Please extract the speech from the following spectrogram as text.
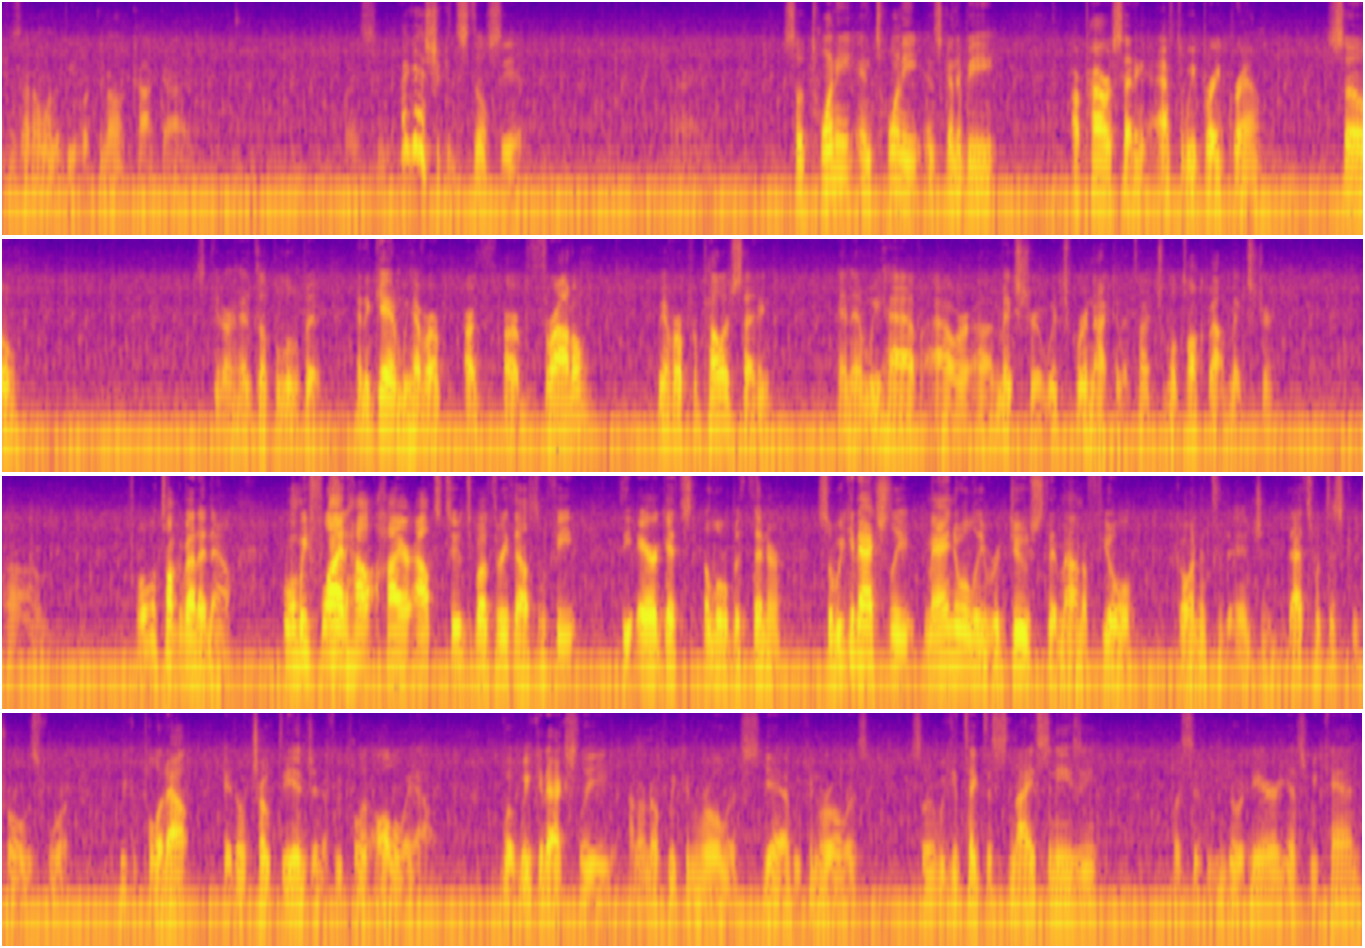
Because I don't want to be looking all cockeyed. Let's see. I guess you can still see it. All right. So 20 and 20 is going to be our power setting after we break ground. So let's get our heads up a little bit. And again, we have our, our, our throttle, we have our propeller setting, and then we have our uh, mixture, which we're not going to touch. And we'll talk about mixture. Um, well, we'll talk about it now. When we fly at higher altitudes, above 3,000 feet, the air gets a little bit thinner. So we can actually manually reduce the amount of fuel going into the engine. That's what this control is for. We can pull it out. It'll choke the engine if we pull it all the way out. What we could actually, I don't know if we can roll this. Yeah, we can roll this. So we can take this nice and easy. Let's see if we can do it here. Yes, we can.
